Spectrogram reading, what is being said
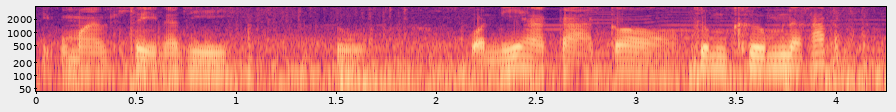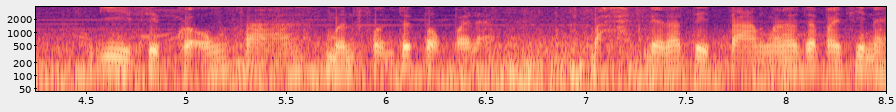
อีกประมาณ 4 นาทีดูวันนี้อากาศก็คึมๆนะครับ 20 กว่าองศาเหมือนฝนจะตกไปแล้วไปเดี๋ยวเราติดตามกันเราจะไปที่ไหน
